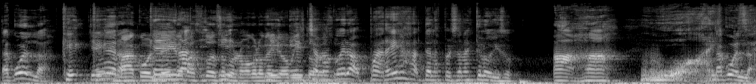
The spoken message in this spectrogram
¿Te acuerdas? ¿Qué- ¿Quién qué- era? Me acordé que pasó todo eso, y- pero no me acuerdo que y- yo vi El todo chamaco eso. era pareja de las personas que lo hizo. Ajá. ¿Te acuerdas?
